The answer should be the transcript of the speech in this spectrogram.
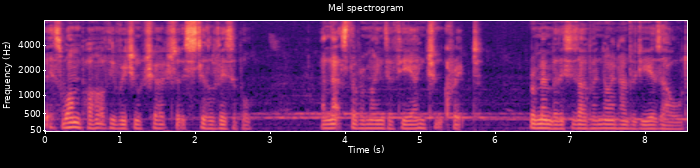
There's one part of the original church that is still visible, and that's the remains of the ancient crypt. Remember, this is over 900 years old.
